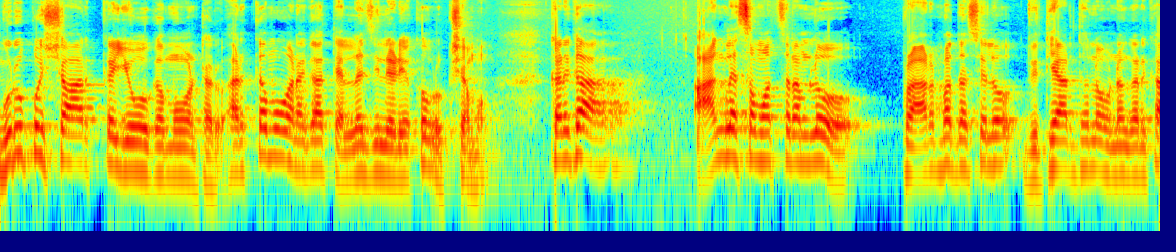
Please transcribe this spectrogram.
గురు పుష్యార్క యోగము అంటారు. అర్కము అనగా తెల్ల జిల్లేడు యొక్క వృక్షము. కనుక ఆంగ్ల సంవత్సరంలో ప్రారంభ దశలో ద్వితీయార్థంలో ఉన్నాం కనుక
